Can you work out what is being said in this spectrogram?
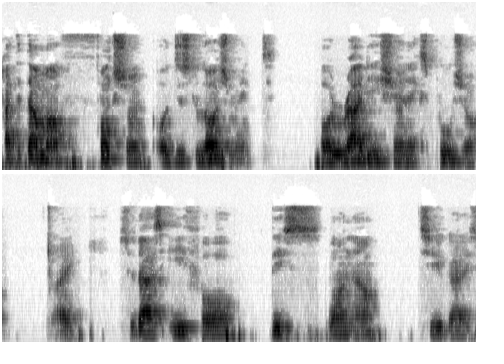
catheter malfunction or dislodgement, or radiation exposure. Right. So that's it for this one now. See you guys.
